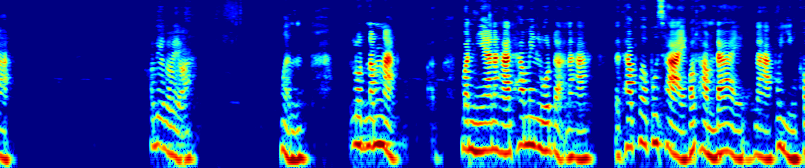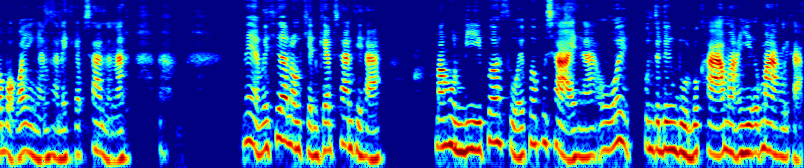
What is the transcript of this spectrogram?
อะเขาเรียกอะไรวะเหมือนลดน้ำหนัก วันนี้นะคะ ถ้าไม่ลดอะนะคะ แต่ถ้าเพื่อผู้ชายเขาทำได้นะคะผู้หญิงเขาบอกว่าอย่างนั้นค่ะในแคปชั่นนะนะเนี่ยไม่เชื่อลองเขียนแคปชั่นทีคะมาหุ่นดีเพื่อสวยเพื่อผู้ชายนะโอ้ยคุณจะดึงดูดลูกค้ามาเยอะมากเลยค่ะ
